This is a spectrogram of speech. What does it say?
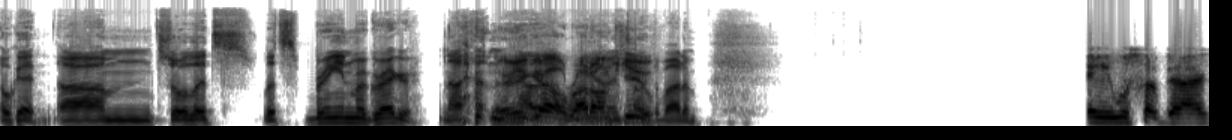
Okay. Um. So let's let's bring in McGregor. Now- There you go, right on cue. About him. Hey, what's up, guys?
